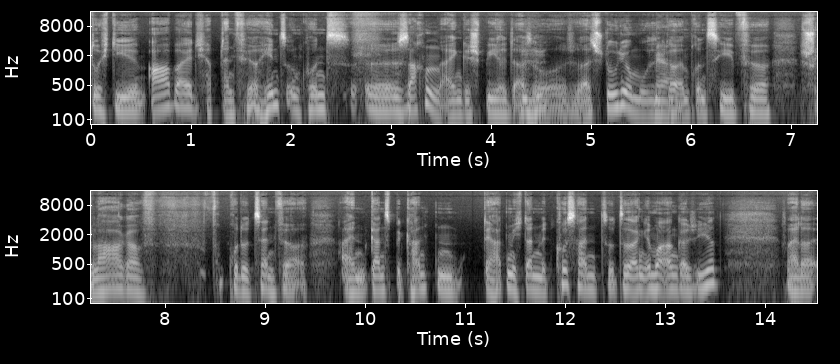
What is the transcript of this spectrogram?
durch die Arbeit, ich habe dann für Hinz und Kunz äh, Sachen eingespielt, also mhm. als Studiomusiker ja. im Prinzip für Schlager, Produzent für einen ganz bekannten, der hat mich dann mit Kusshand sozusagen immer engagiert, weil er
